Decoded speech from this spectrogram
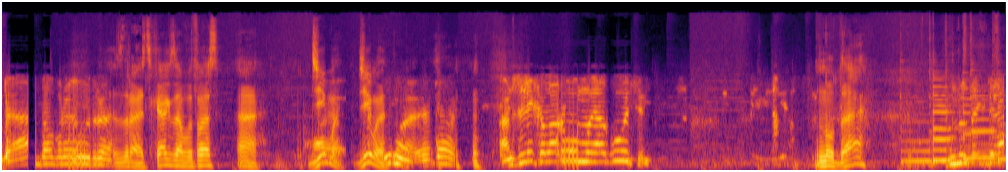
Да, доброе утро. Здрасте, как зовут вас? А, Дима? Дима? Дима, это Анжелика Варум и Агутин. Ну да. Ну тогда...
